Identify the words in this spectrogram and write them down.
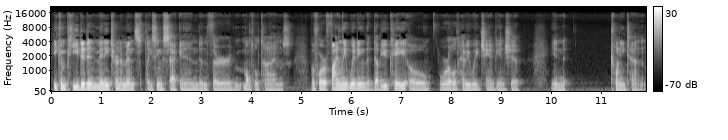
He competed in many tournaments, placing second and third multiple times, before finally winning the WKO World Heavyweight Championship in 2010.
